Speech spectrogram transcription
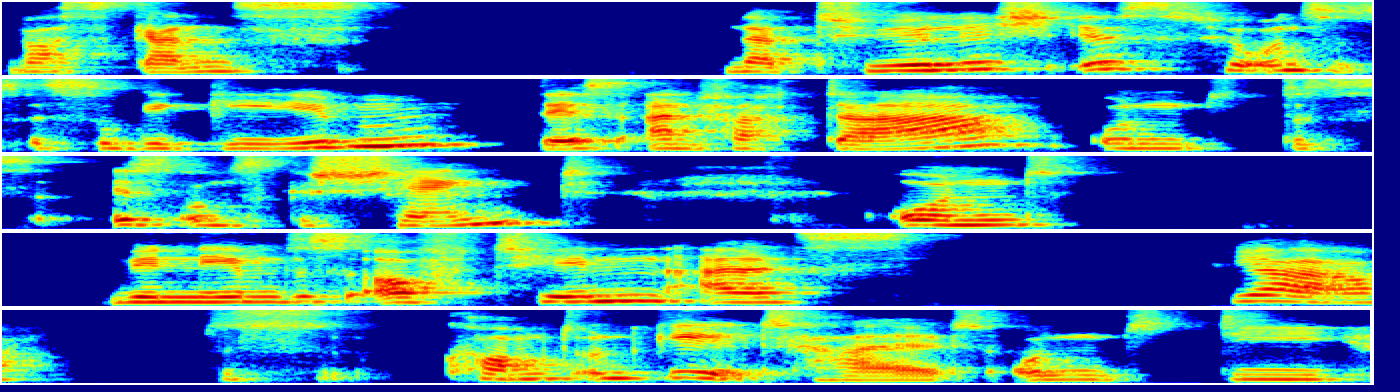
was ganz natürlich ist für uns. Es ist so gegeben, der ist einfach da und das ist uns geschenkt. Und wir nehmen das oft hin als, ja, das kommt und geht halt. Und die,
